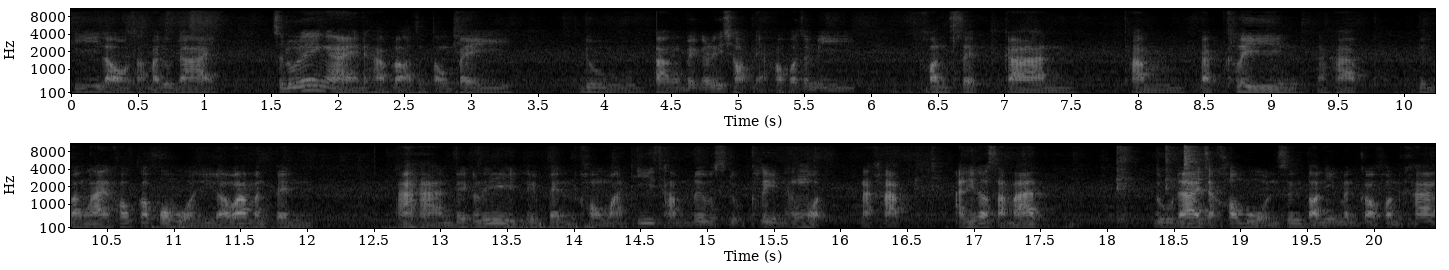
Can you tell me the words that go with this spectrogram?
ที่เราสามารถดูได้ จะรู้ได้ยังไงนะครับ เราอาจจะต้องไปดูบางเบเกอรี่ช็อปเนี่ยเขาก็จะมี คอนเซปต์การทำแบบคลีนนะครับ หรือบางร้านเขาก็โปรโมทอยู่แล้วว่ามันเป็นอาหารเบเกอรี่หรือเป็นของหวานที่ทำด้วยวัสดุคลีนทั้งหมดนะครับ อันนี้เราสามารถดูได้จากข้อมูล ซึ่งตอนนี้มันก็ค่อนข้าง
